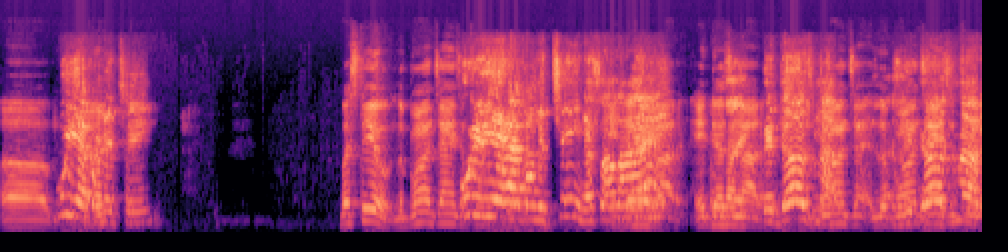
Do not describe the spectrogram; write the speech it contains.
Um, Who you have on third- that team? But still, LeBron James. in Who did he have on the team? That's It all I doesn't ask. matter. It doesn't like- matter. It does LeBron, matter. Ja- LeBron It does James in matter.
